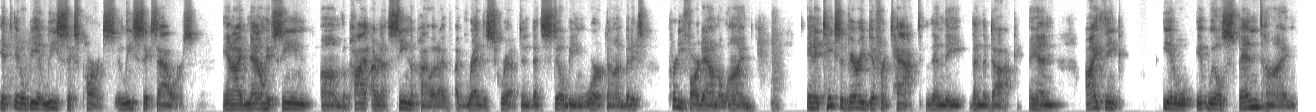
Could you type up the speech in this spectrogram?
it, it'll be at least six parts, at least six hours. And I now have seen um, the pilot. I've not seen the pilot. I've, I've read the script, and that's still being worked on, but it's pretty far down the line. And it takes a very different tact than the than the doc. And I think it'll it will spend time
